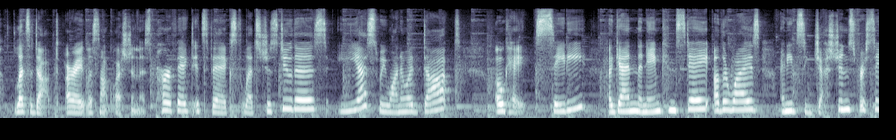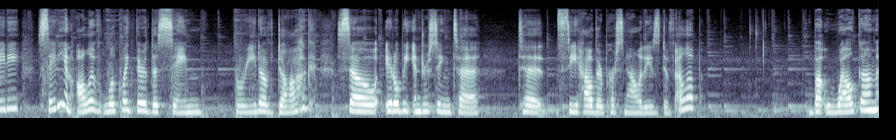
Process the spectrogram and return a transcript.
let's adopt. All right, let's not question this. Perfect. It's fixed. Let's just do this. Yes, we want to adopt. Okay, Sadie. Again, the name can stay. Otherwise, I need suggestions for Sadie. Sadie and Olive look like they're the same breed of dog, so it'll be interesting to to see how their personalities develop. But welcome,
